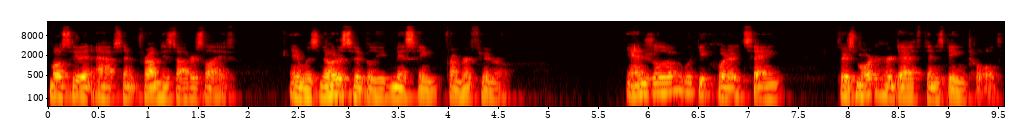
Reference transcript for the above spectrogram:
mostly been absent from his daughter's life and was noticeably missing from her funeral. Angelo would be quoted saying, there's more to her death than is being told.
